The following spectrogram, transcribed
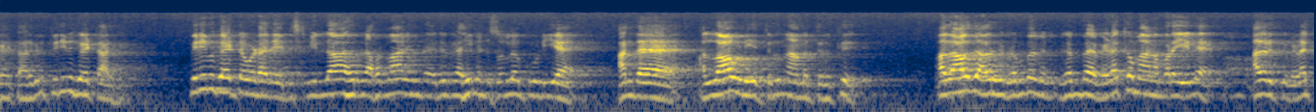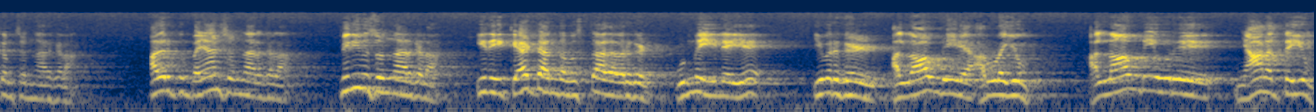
கேட்டார்கள் பிரிவு கேட்டார்கள். பிரிவு கேட்ட உடனே பிஸ்மில்லாஹிர் ரஹ்மான் என்ற ரஹீம் என்று சொல்லக்கூடிய அந்த அல்லாஹ்வுடைய திருநாமத்திற்கு அதாவது அவர்கள் ரொம்ப ரொம்ப விளக்கமான முறையில் அதற்கு விளக்கம் சொன்னார்களாம். அதற்கு பயான் சொன்னார்களாம் பிரிவு சொன்னார்களாம். இதை கேட்ட அந்த உஸ்தாத் அவர்கள் உண்மையிலேயே இவர்கள் அல்லாவுடைய அருளையும் அல்லாவுடைய ஒரு ஞானத்தையும்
